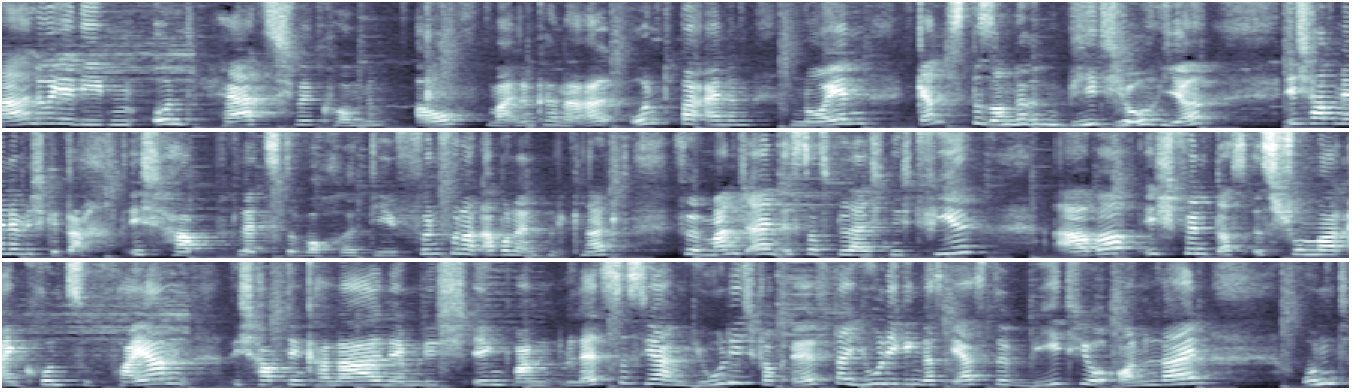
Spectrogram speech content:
Hallo ihr Lieben und herzlich willkommen auf meinem Kanal und bei einem neuen, ganz besonderen Video hier. Ich habe mir nämlich gedacht, ich habe letzte Woche die 500 Abonnenten geknackt. Für manch einen ist das vielleicht nicht viel, aber ich finde, das ist schon mal ein Grund zu feiern. Ich habe den Kanal nämlich irgendwann letztes Jahr im Juli, ich glaube 11. Juli ging das erste Video online und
